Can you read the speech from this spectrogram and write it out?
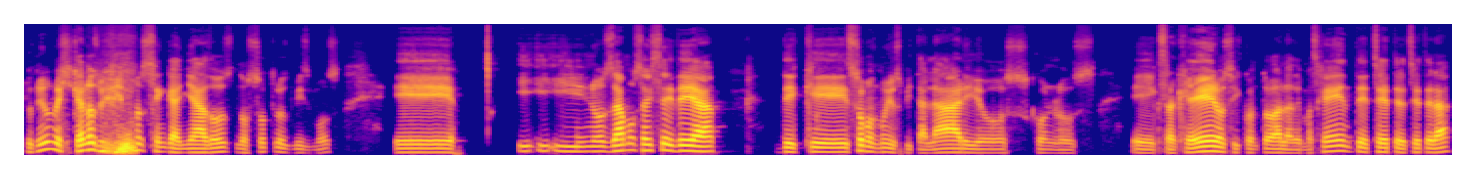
los mismos mexicanos vivimos engañados nosotros mismos eh, y, nos damos a esa idea de que somos muy hospitalarios con los eh, extranjeros y con toda la demás gente, etcétera, etcétera,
